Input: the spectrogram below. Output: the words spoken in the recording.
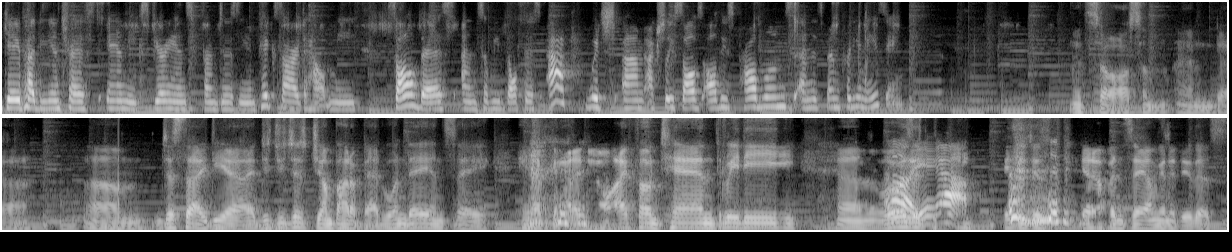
Gabe had the interest and the experience from Disney and Pixar to help me solve this. And so we built this app, which um, actually solves all these problems, and it's been pretty amazing. That's so awesome. And uh, um, just the idea did you just jump out of bed one day and say, Hey, I've got a new iPhone 10, 3D? Uh, what oh, was it? Yeah. Did you just get up and say, I'm going to do this?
